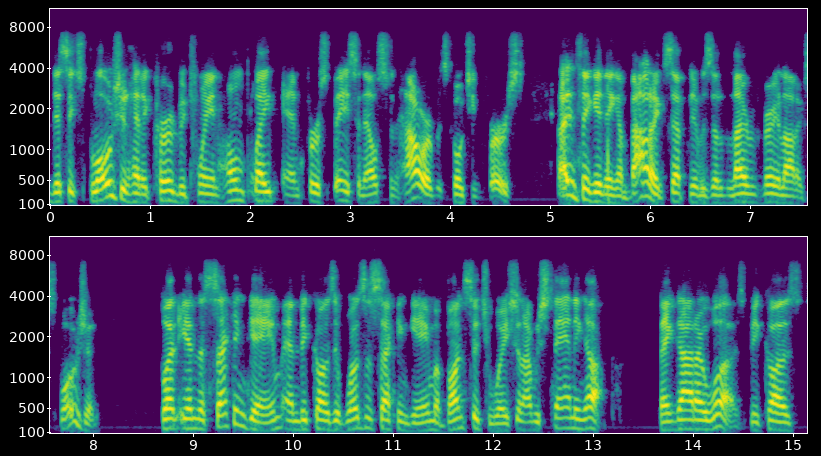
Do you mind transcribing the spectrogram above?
this explosion had occurred between home plate and first base, and Elston Howard was coaching first. I didn't think anything about it except it was a very loud explosion. But in the second game, and because it was a second game, a bunt situation, I was standing up. Thank God I was because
